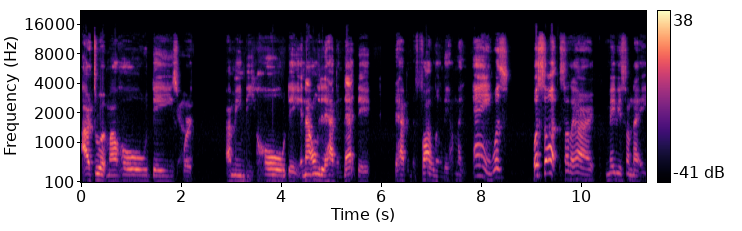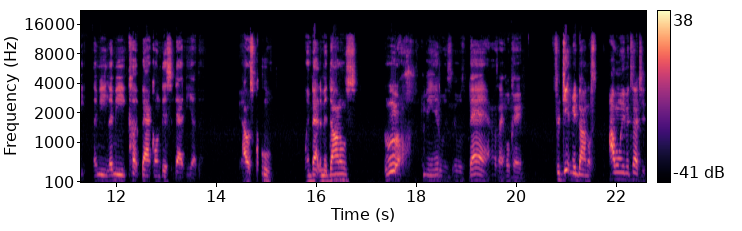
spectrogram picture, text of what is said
I threw up my whole day's worth. I mean, the whole day. And not only did it happen that day, it happened the following day. I'm like, dang, what's what's up? So I was like, all right, maybe it's something I ate. Let me let me cut back on this and that and the other. I was cool. Went back to McDonald's. Ugh. I mean, it was it was bad. I was like, okay, forget McDonald's. I won't even touch it.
